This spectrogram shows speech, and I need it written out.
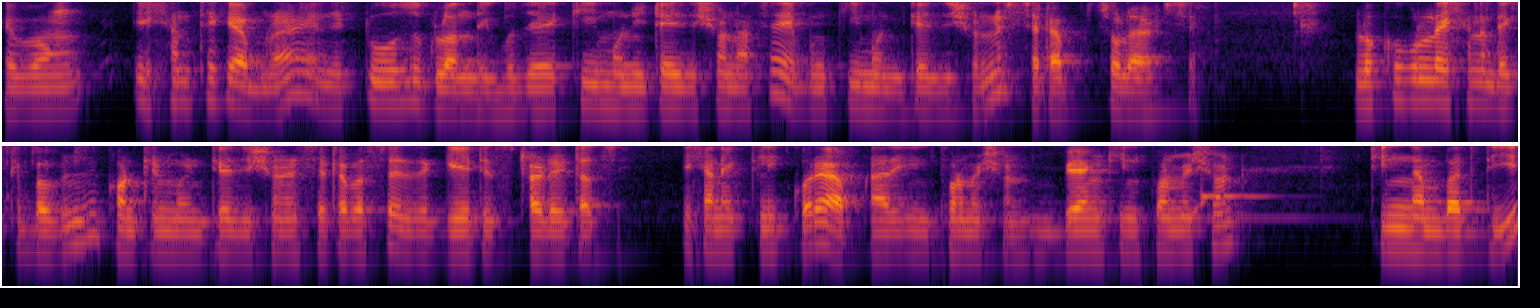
এবং এখান থেকে আমরা টুলসগুলো দেখব যে কী মনিটাইজেশন আছে এবং কী মনিটাইজেশনের সেট চলে আসছে। লক্ষ্য করলে এখানে দেখতে পাবেন যে কন্টেন্ট মনিটাইজেশনের সেট আছে, যে গেট স্টার্টেড আছে। এখানে ক্লিক করে আপনার ইনফরমেশন ব্যাংক ইনফরমেশন তিন নাম্বার দিয়ে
